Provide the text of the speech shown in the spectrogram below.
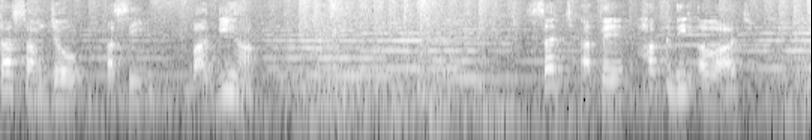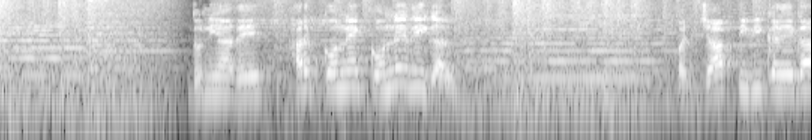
ਤਾਂ ਸਮਝੋ ਅਸੀਂ ਬਾਗੀ ਹਾਂ। ਸੱਚ ਅਤੇ ਹੱਕ ਦੀ ਆਵਾਜ਼। ਦੁਨੀਆ ਦੇ ਹਰ ਕੋਨੇ-ਕੋਨੇ ਦੀ ਗੱਲ ਪੰਜਾਬ ਟੀਵੀ ਕਰੇਗਾ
